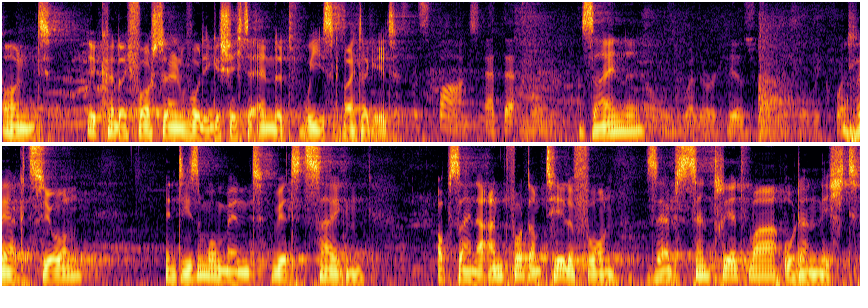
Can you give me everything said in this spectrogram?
Und ihr könnt euch vorstellen, wo die Geschichte endet, wie es weitergeht. Seine Reaktion in diesem Moment wird zeigen, ob seine Antwort am Telefon selbstzentriert war oder nicht.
